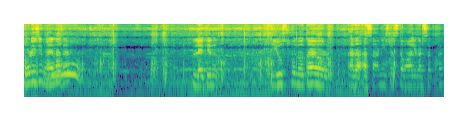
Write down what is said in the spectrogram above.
थोड़ी सी मेहनत है, लेकिन यूज़फुल होता है और आसानी से इस्तेमाल कर सकते हैं।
